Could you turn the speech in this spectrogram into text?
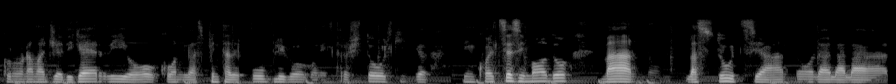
con una magia di carry o con la spinta del pubblico, con il trash talking, in qualsiasi modo, ma hanno l'astuzia, hanno la, la, la,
